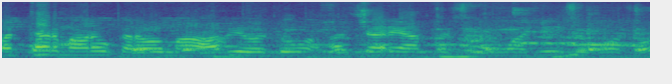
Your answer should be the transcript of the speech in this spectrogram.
પથ્થરમારો કરવામાં આવ્યો હતો. અત્યારે આપ તસવીરોમાં જોઈ શકો છો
